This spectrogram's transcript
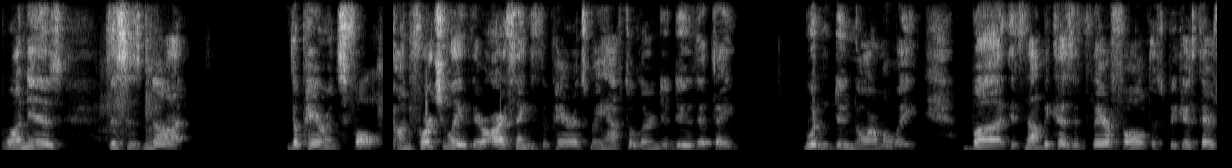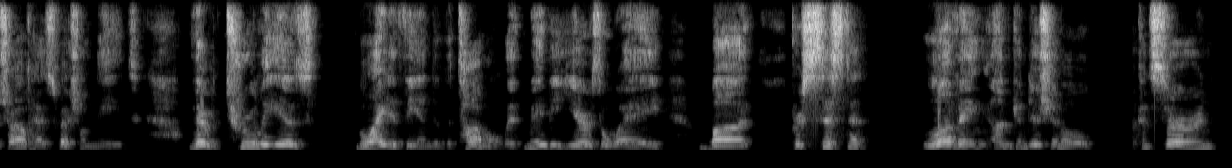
One is this is not the parents' fault. Unfortunately, there are things the parents may have to learn to do that they wouldn't do normally, but it's not because it's their fault. It's because their child has special needs. There truly is light at the end of the tunnel. It may be years away, but persistent, loving, unconditional concern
